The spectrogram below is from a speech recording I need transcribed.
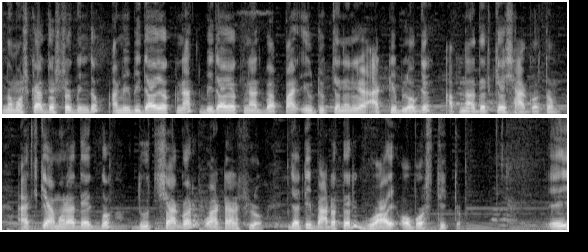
নমস্কার দর্শকবৃন্দ, আমি বিধায়কনাথ বিধায়কনাথ বাপ্পা ইউটিউব চ্যানেলের একটি ব্লগে আপনাদেরকে স্বাগতম। আজকে আমরা দেখব দুধসাগর ওয়াটার ফ্লো যেটি ভারতের গোয়ায় অবস্থিত। এই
